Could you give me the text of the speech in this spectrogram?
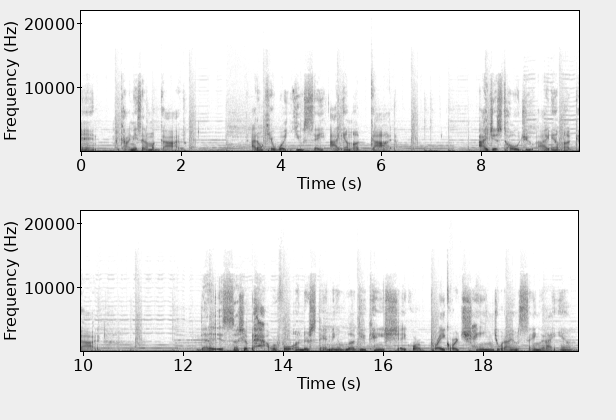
And Kanye said, I'm a God. I don't care what you say, I am a God. I just told you I am a God. That is such a powerful understanding of look, you can't shake or break or change what I am saying that I am.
